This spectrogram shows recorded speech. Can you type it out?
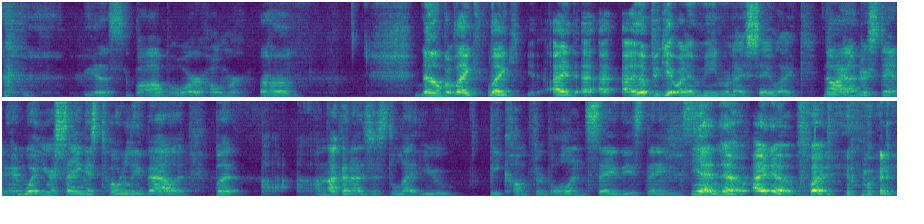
yes, Bob or Homer. Uh-huh. No, but like, like I, I, I hope you get what I mean when I say like, No, I understand, and what you're saying is totally valid. But uh, I'm not gonna just let you be comfortable and say these things. yeah, no, I know, but, but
